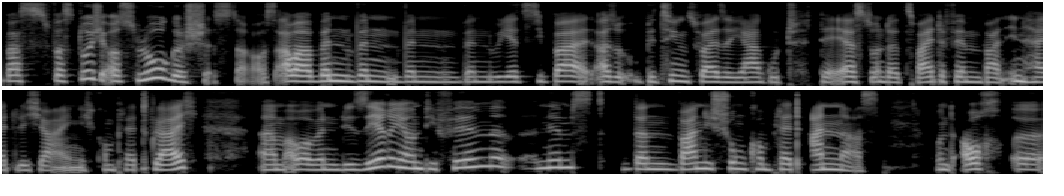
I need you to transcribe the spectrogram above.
was was durchaus Logisches daraus. Aber wenn wenn wenn wenn du jetzt die bei also, beziehungsweise ja gut, der erste und der zweite Film waren inhaltlich ja eigentlich komplett gleich. Ähm, aber wenn du die Serie und die Filme nimmst, dann waren die schon komplett anders. Und auch, äh,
